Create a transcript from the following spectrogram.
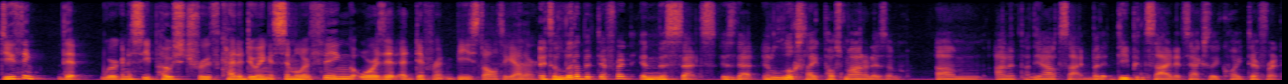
Do you think that we're going to see post truth kind of doing a similar thing, or is it a different beast altogether? It's a little bit different in this sense, is that it looks like postmodernism um, on, it, on the outside, but it, deep inside, it's actually quite different.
